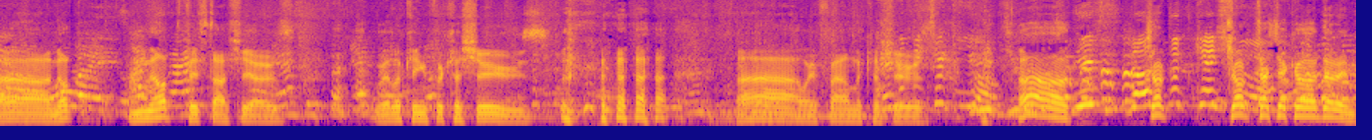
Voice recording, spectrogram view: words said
Ah, not not pistachios. We're looking for cashews. ah, we found the cashews. Ah, this is. Abla. Göster kartının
